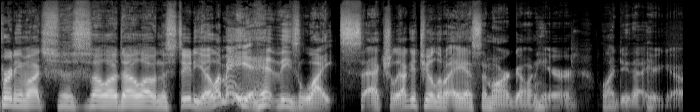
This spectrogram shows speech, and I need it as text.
pretty much solo dolo in the studio. Let me hit these lights, actually. I'll get you a little ASMR going here. While I do that, here you go.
